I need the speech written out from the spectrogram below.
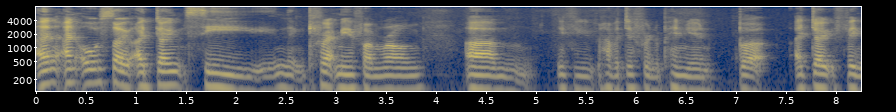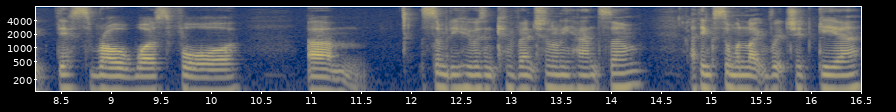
And, and also, I don't see, correct me if I'm wrong, um, if you have a different opinion, but I don't think this role was for um, somebody who isn't conventionally handsome. I think someone like Richard Gere.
